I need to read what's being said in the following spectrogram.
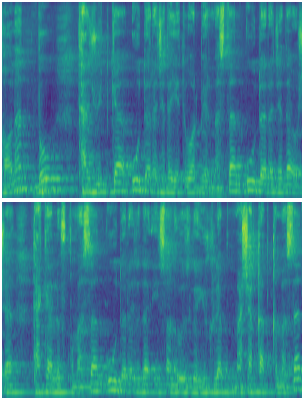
holat bu tajvidga u darajada e'tibor bermasdan u darajada darajada o'sha takalluf qilmasdan u darajada inson o'ziga yuklab mashaqqat qilmasdan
